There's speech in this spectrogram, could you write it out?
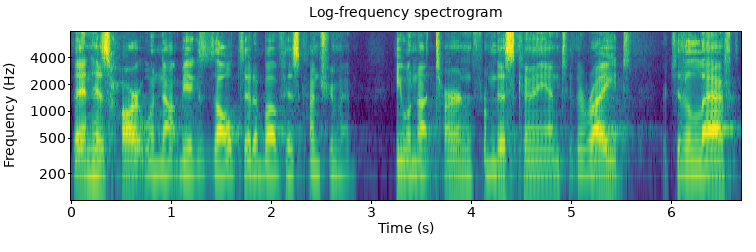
Then his heart will not be exalted above his countrymen. He will not turn from this command to the right or to the left,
